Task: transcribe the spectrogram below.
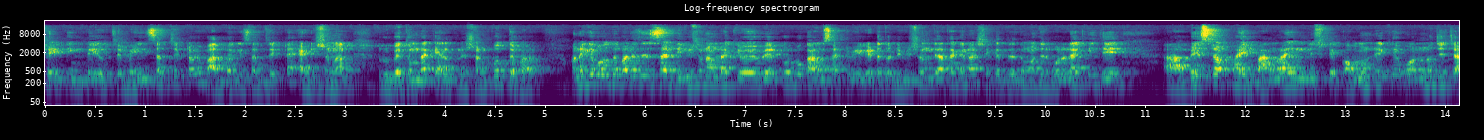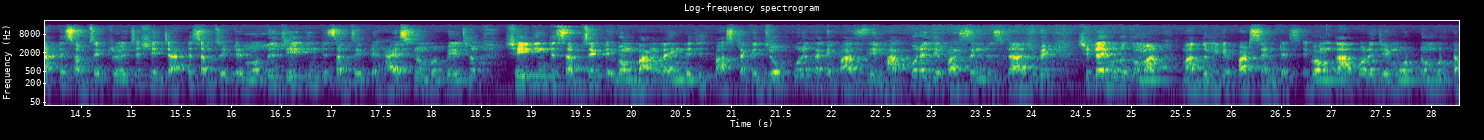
সেই তিনটেই হচ্ছে মেইন সাবজেক্ট হবে। বাদবাকি সাবজেক্টটা অ্যাডিশনাল রূপে তোমরা ক্যালকুলেশন করতে পারো। অনেকে বলতে পারে যে, স্যার ডিভিশন আমরা কীভাবে বের করব? কারণ সার্টিফিকেটে তো ডিভিশন দেওয়া থাকে না। সেক্ষেত্রে তোমাদের বলে রাখি যে বেস্ট অফ ফাইভ বাংলা, ইংলিশকে কমন রেখে অন্য যে চারটে সাবজেক্ট রয়েছে, সেই চারটে সাবজেক্টের মধ্যে যে তিনটে সাবজেক্টে হাইয়েস্ট নম্বর পেয়েছ, সেই তিনটে সাবজেক্ট এবং বাংলা, ইংরেজি পাঁচটাকে যোগ করে তাকে পাঁচ দিয়ে ভাগ করে যে পার্সেন্টেজটা আসবে, সেটাই হলো তোমার মাধ্যমিকের পার্সেন্টেজ এবং তারপরে যে মোট নম্বরটা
